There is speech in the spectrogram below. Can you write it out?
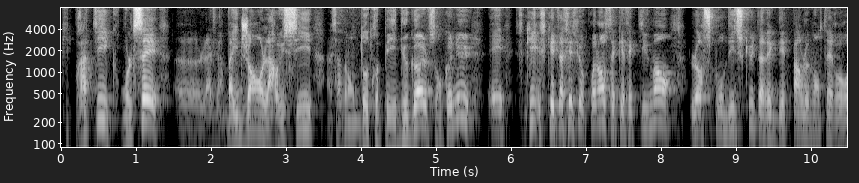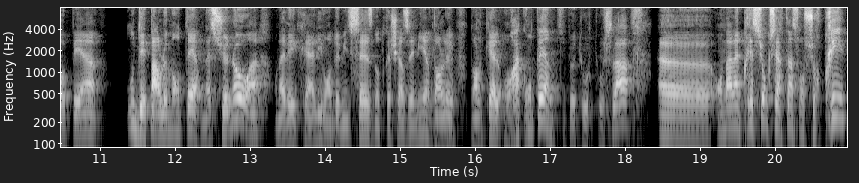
qui pratiquent, on le sait, l'Azerbaïdjan, la Russie, un certain nombre d'autres pays du Golfe sont connus. Et ce qui, ce qui est assez surprenant, c'est qu'effectivement, lorsqu'on discute avec des parlementaires européens ou des parlementaires nationaux. hein. On avait écrit un livre en 2016, notre cher Zemir, dans, le- dans lequel on racontait un petit peu tout, tout cela. Euh, on a l'impression que certains sont surpris,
